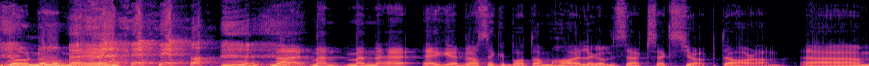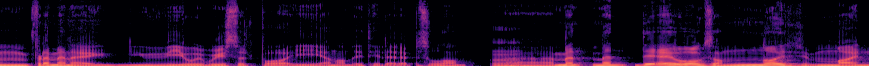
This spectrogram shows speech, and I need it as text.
I don't know, man! Nei, men, men jeg, er bra sikker på at de har legalisert sexkjøp. Det har de. Um, for det mener jeg vi gjorde research på i en av de tidligere episodene. Uh, men, men det er jo også sånn når man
